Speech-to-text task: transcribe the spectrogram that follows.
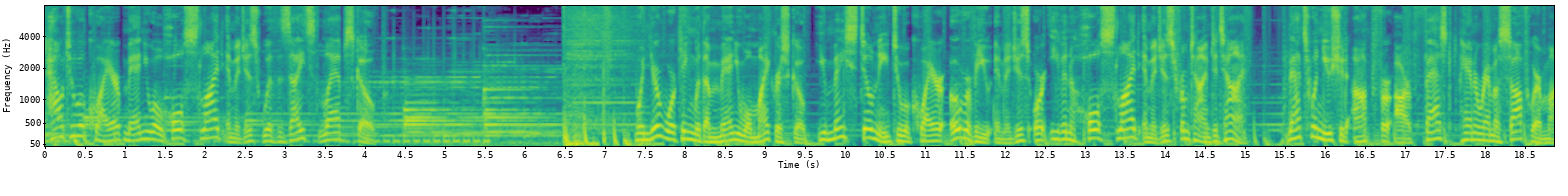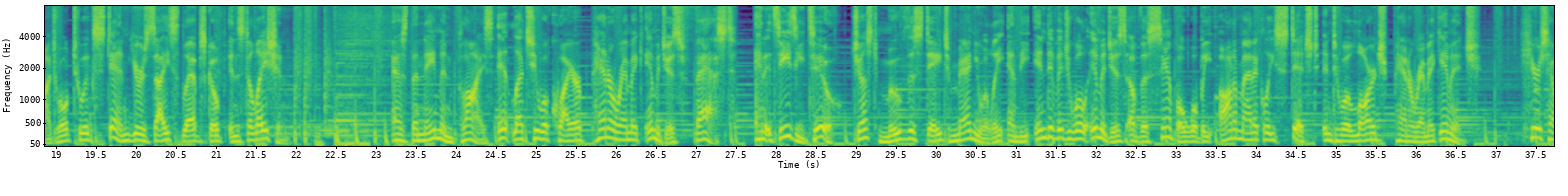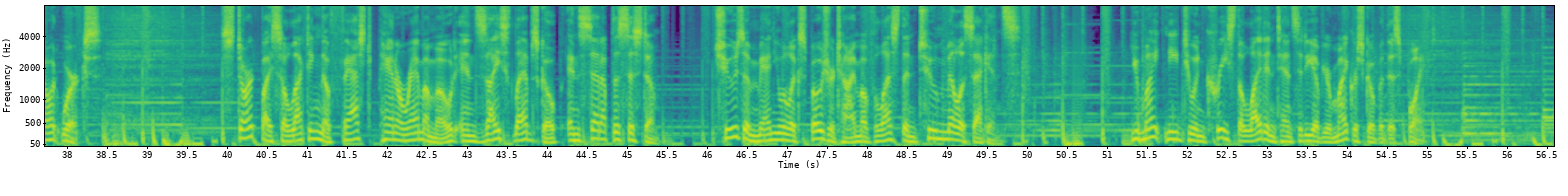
How to acquire manual whole slide images with Zeiss LabScope. When you're working with a manual microscope, you may still need to acquire overview images or even whole slide images from time to time. That's when you should opt for our Fast Panorama software module to extend your Zeiss LabScope installation. As the name implies, it lets you acquire panoramic images fast. And it's easy too. Just move the stage manually and the individual images of the sample will be automatically stitched into a large panoramic image. Here's how it works. Start by selecting the Fast Panorama mode in Zeiss LabScope and set up the system. Choose a manual exposure time of less than 2 milliseconds. You might need to increase the light intensity of your microscope at this point.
